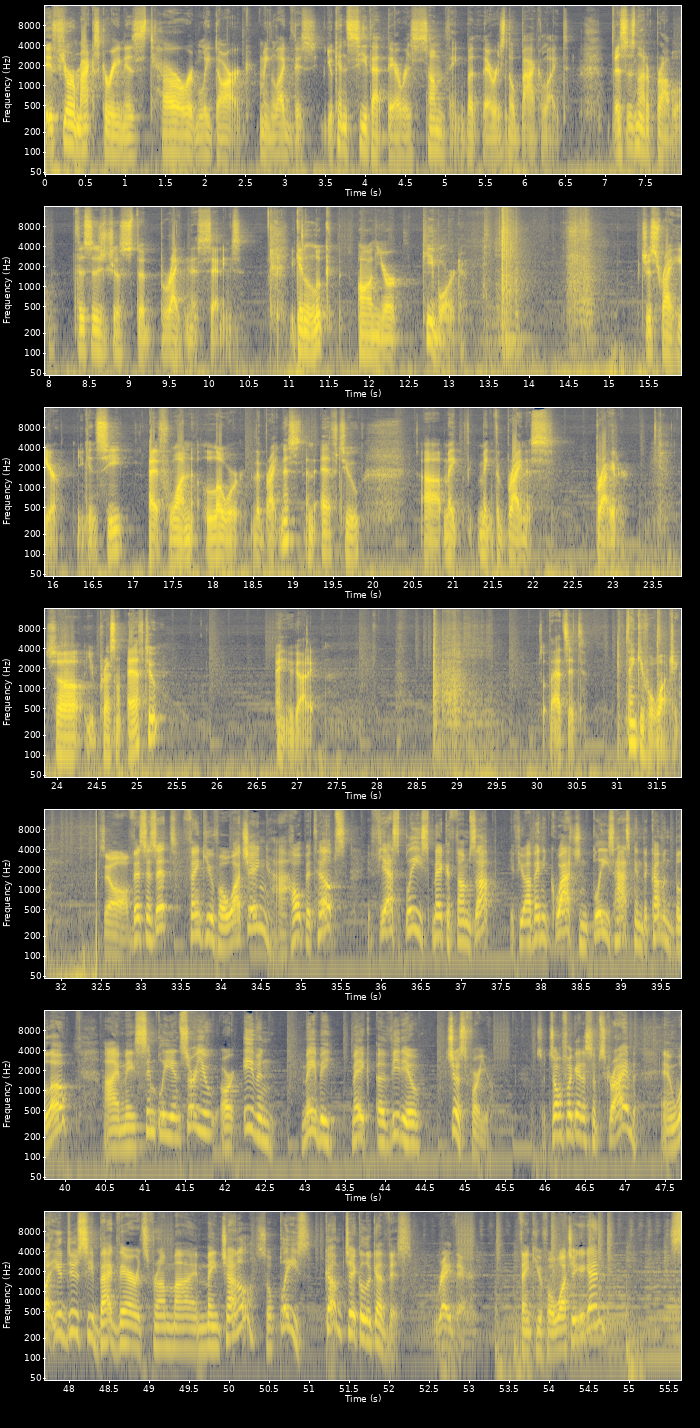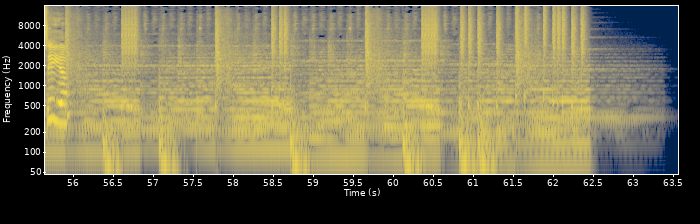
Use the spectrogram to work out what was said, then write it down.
if your Mac screen is terribly dark, I mean like this, you can see that there is something, but there is no backlight. This is not a problem. This is just the brightness settings. You can look on your keyboard. Just right here, you can see F1 lower the brightness and F2 uh, make, make the brightness brighter. So you press on F2 and you got it. So that's it. Thank you for watching. So this is it. Thank you for watching. I hope it helps. If yes, please make a thumbs up. If you have any question, please ask in the comment below. I may simply answer you or even maybe make a video just for you. So don't forget to subscribe. And what you do see back there, it's from my main channel. So please come take a look at this right there. Thank you for watching again. See ya.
